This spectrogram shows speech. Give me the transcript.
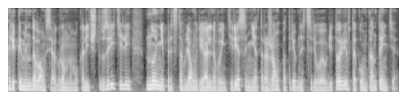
рекомендовался огромному количеству зрителей, но не представлял реального интереса, не отражал потребность целевой аудитории в таком контенте.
